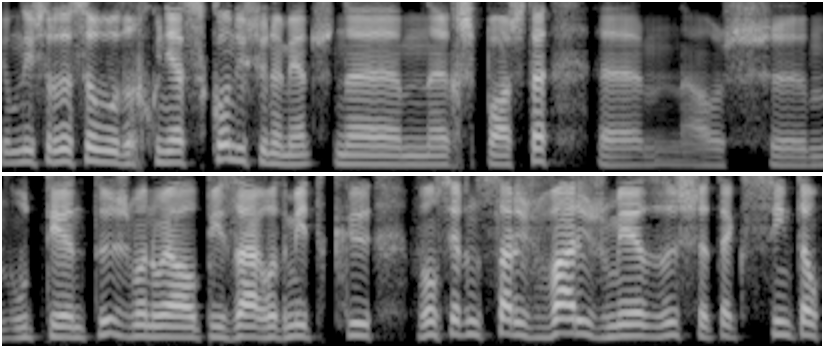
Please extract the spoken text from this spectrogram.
e o Ministro da Saúde reconhece condicionamentos na, na resposta uh, aos uh, utentes. Manuel Pizarro admite que vão ser necessários vários meses até que se sintam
